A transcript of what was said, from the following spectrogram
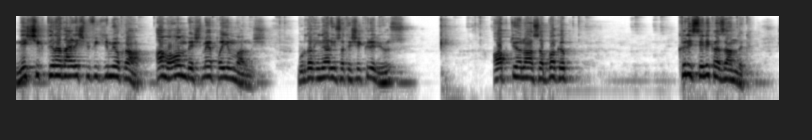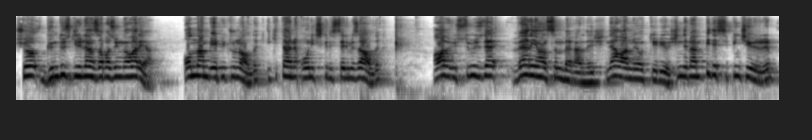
Ne çıktığına dair hiçbir fikrim yok ha. Ama 15M payım varmış. Buradan Inarius'a teşekkür ediyoruz. Aptionas'a bakıp Kristali kazandık. Şu gündüz girilen Zabazunga var ya. Ondan bir Epic Rune aldık. iki tane Onyx kristalimizi aldık. Abi üstümüzde ver yansın be kardeş. Ne var ne yok geliyor. Şimdi ben bir de spin çeviririm.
